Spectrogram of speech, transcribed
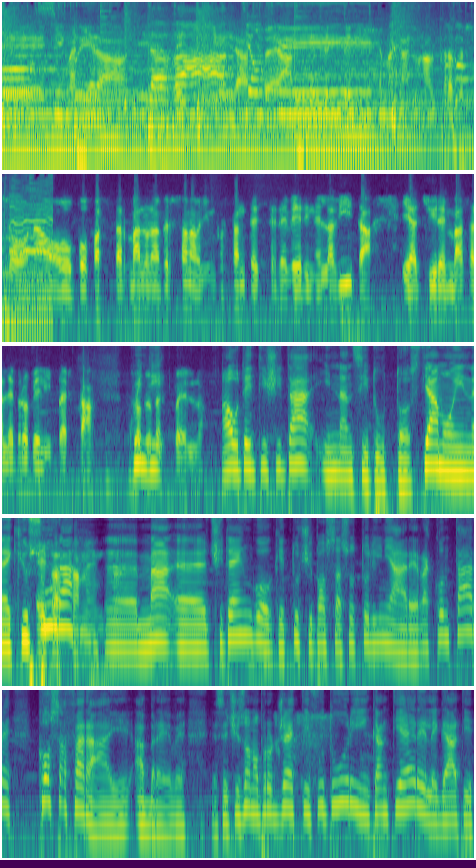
eh, in maniera eh, leggera, cioè anche se ferisce magari un'altra persona o può far star male una persona, l'importante è essere veri nella vita e agire in base alle proprie libertà. Quindi autenticità innanzitutto. Stiamo in chiusura, eh, ma eh, ci tengo che tu ci possa sottolineare e raccontare cosa farai a breve. Se ci sono progetti futuri in cantiere legati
